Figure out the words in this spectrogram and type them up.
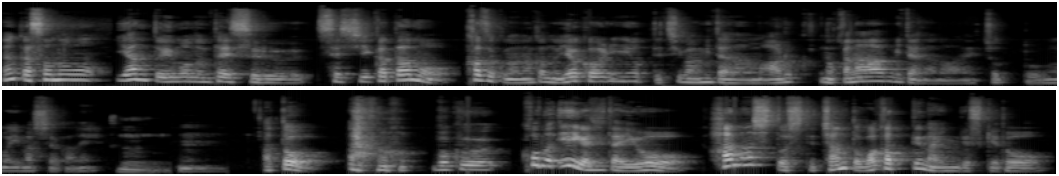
なんかその、ヤンというものに対する接し方も家族の中の役割によって違うみたいなのもあるのかな、みたいなのはね、ちょっと思いましたかね。うん。うんあと、あの、僕、この映画自体を話としてちゃんと分かってないんですけど、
